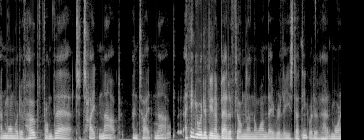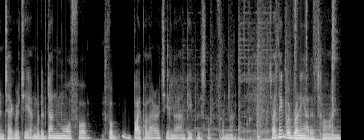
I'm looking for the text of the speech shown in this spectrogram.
and one would have hoped from there to tighten up and tighten up. I think it would have been a better film than the one they released. I think it would have had more integrity and would have done more for for bipolarity and, uh, and people who suffer from that. So I think we're running out of time.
